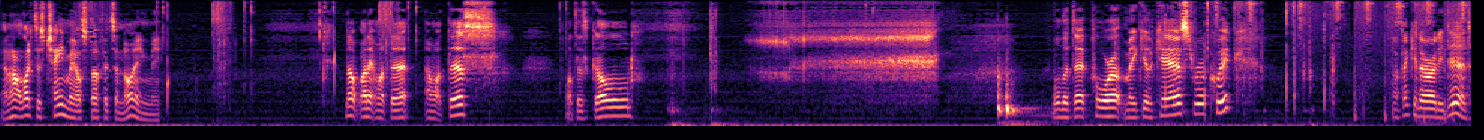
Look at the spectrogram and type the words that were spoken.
And I don't like this chainmail stuff. It's annoying me. Nope, I didn't want that. I want this. I want this gold. We'll let that pour up, make it a cast real quick. I think it already did.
